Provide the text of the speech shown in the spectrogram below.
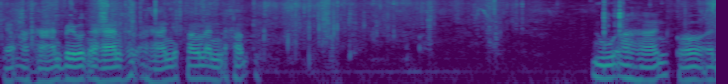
เดี๋ยวอาหารไปเบิ่งอาหารครับอาหารอยู่ฝั่งนั้นนะครับ ดูอาหารก่อน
